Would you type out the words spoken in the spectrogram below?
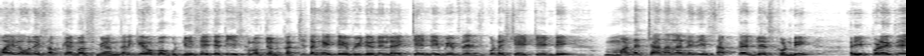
మై లవ్లీ సబ్స్క్రైబర్స్ మీ అందరికీ ఒక గుడ్ న్యూస్ అయితే తీసుకుని వచ్చాను. ఖచ్చితంగా అయితే వీడియోని లైక్ చేయండి మీ ఫ్రెండ్స్ కూడా షేర్ చేయండి. మన ఛానల్ అనేది సబ్స్క్రైబ్ చేసుకోండి. ఇప్పుడైతే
